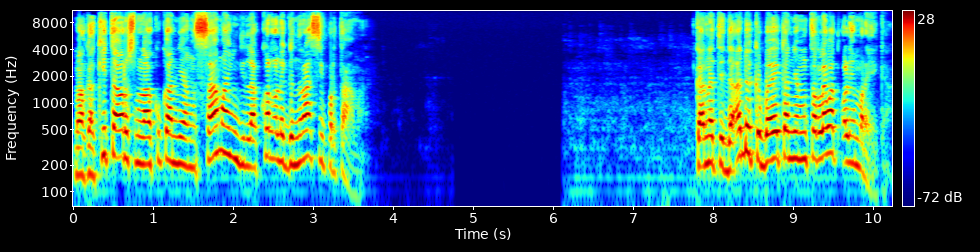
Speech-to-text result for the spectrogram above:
maka kita harus melakukan yang sama yang dilakukan oleh generasi pertama. Karena tidak ada kebaikan yang terlewat oleh mereka.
